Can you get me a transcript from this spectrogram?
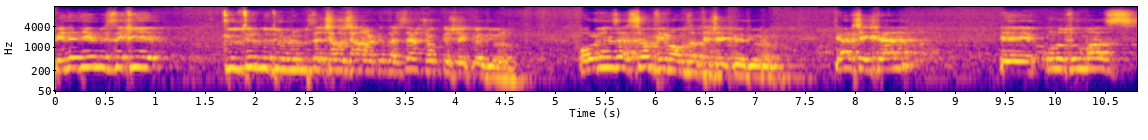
Belediyemizdeki kültür müdürlüğümüzde çalışan arkadaşlara çok teşekkür ediyorum. Organizasyon firmamıza teşekkür ediyorum. Gerçekten e, unutulmaz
